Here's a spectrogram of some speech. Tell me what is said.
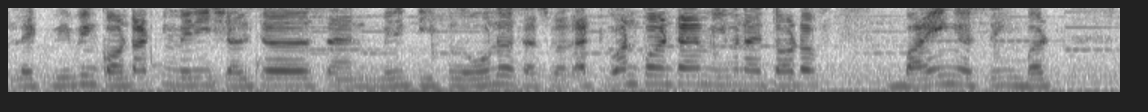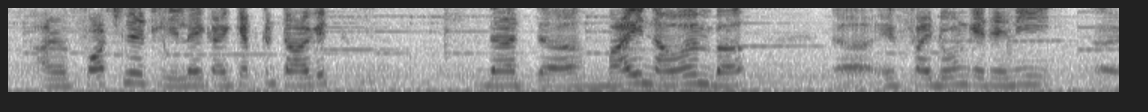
like we've been contacting many shelters and many people, owners as well. At one point in time, even I thought of buying a thing, but unfortunately, like I kept a target that uh, by November, uh, if I don't get any uh,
